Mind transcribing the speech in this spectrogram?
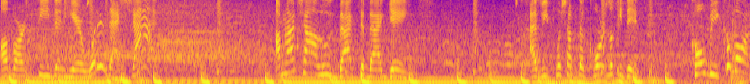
of our season here. What is that shot? I'm not trying to lose back-to-back -back games. As we push up the court, look at this. Coby, come on,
